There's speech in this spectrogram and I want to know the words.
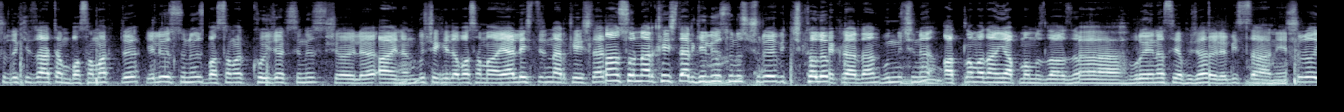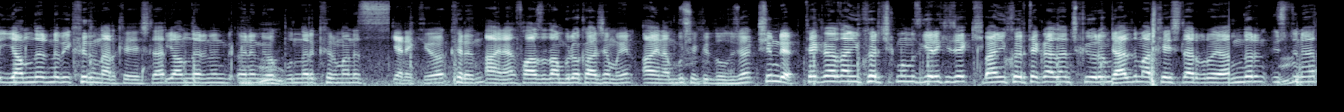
şuradaki zaten basamaktı. Geliyorsunuz basamak koyacaksınız. Şöyle aynen bu şekilde basamağı yerleştirin arkadaşlar. Ondan sonra arkadaşlar geliyorsunuz şuraya bir çıkalım tekrardan. Bunun içine atlamadan yapmamız lazım. Ah, burayı nasıl yapacağız? Şöyle bir saniye. Şurada yanlarını bir kırın arkadaşlar. Yanlarının bir önemi yok. Bunları kırmanız gerekiyor. Kırın. Aynen fazladan blok harcamayın. Aynen bu şekilde olacak. Şimdi tekrardan yukarı çıkmamız gerekecek. Ben yukarı tekrardan çıkıyorum. Geldim arkadaşlar buraya. Bunların üstüne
